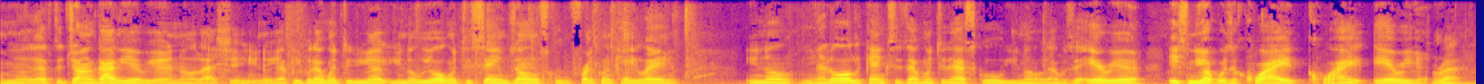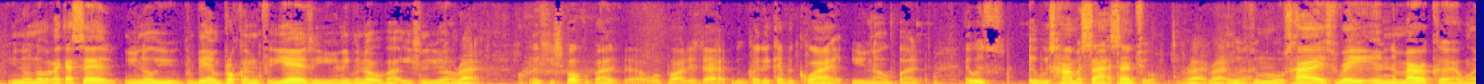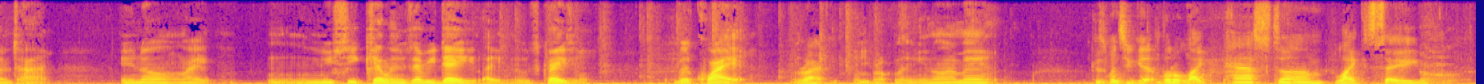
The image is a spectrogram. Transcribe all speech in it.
You know, that's the John Gotti area and all that shit. You know, you have people that went to you know, you know, we all went to the same zone school, Franklin K. Lane. You know, you had all the gangsters that went to that school. You know, that was an area. East New York was a quiet, quiet area. Right. You know, like I said, you know, you could be in Brooklyn for years and you didn't even know about East New York. Right unless you spoke about it. Uh, what part is that? Because they kept it quiet, you know. But it was it was homicide central. Right, right. It was right. the most highest rate in America at one time. You know, like you see killings every day. Like it was crazy, but quiet. Right in Brooklyn, you know what I mean? Because once you get a little like past, um, like say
